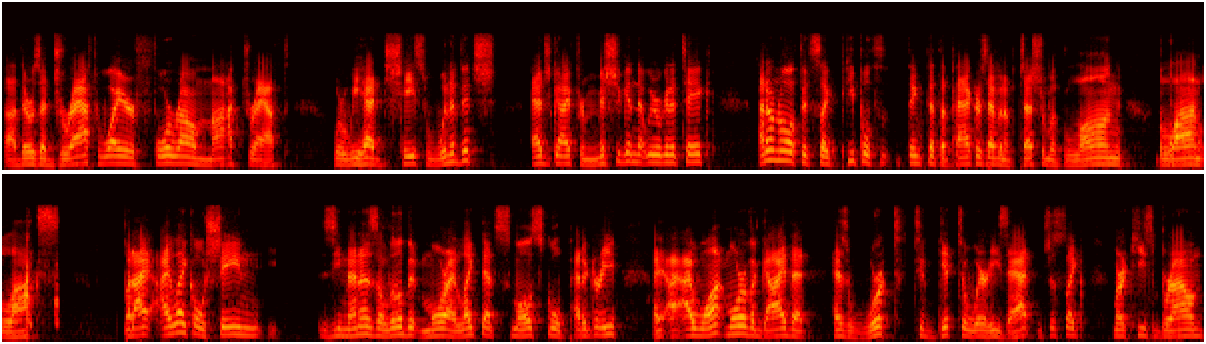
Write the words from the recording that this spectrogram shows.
uh, there was a draft wire four round mock draft where we had Chase Winovich, edge guy from Michigan, that we were going to take. I don't know if it's like people th- think that the Packers have an obsession with long blonde locks. But I, I like Oshane Ximines a little bit more. I like that small school pedigree. I, I want more of a guy that has worked to get to where he's at, just like Marquise Brown,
